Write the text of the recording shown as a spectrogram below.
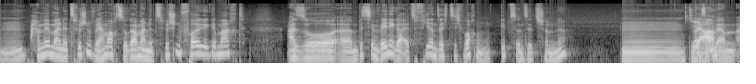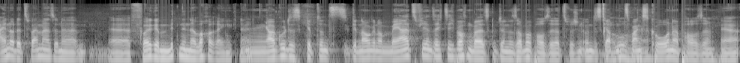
Mhm. haben wir mal eine Zwischen, wir haben auch sogar mal eine Zwischenfolge gemacht. Also äh, ein bisschen weniger als 64 Wochen gibt es uns jetzt schon, ne? Mm, Ich ja. noch, wir haben ein oder zweimal so eine äh, Folge mitten in der Woche reingeknallt. Mm, Ja gut, es gibt uns genau genommen mehr als 64 Wochen, weil es gibt ja eine Sommerpause dazwischen und es gab eine Oh, Zwangs-Corona-Pause. Ja,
